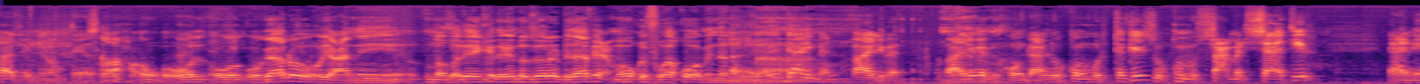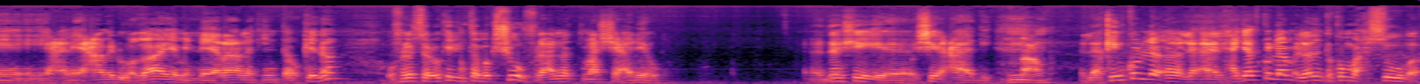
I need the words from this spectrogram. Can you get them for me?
هذه المنطقة صح. وقالوا يعني نظريا كده إنه زول اللي بيدافع موقفه أقوى من ال دائما غالبا. غالبا بيكون لأنه يكون مرتكز ويكون مستعمل ساتر. يعني يعني عامل وقايه من نيرانك أنت وكده. وفي نفس الوقت أنت مكشوف لأنك ماشي عليه. ده شيء شيء عادي. نعم. لكن كل الحاجات كلها لازم تكون محسوبة.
